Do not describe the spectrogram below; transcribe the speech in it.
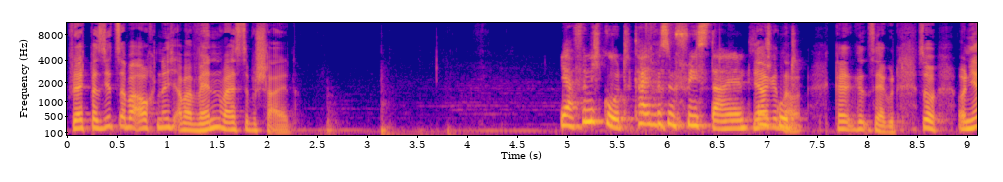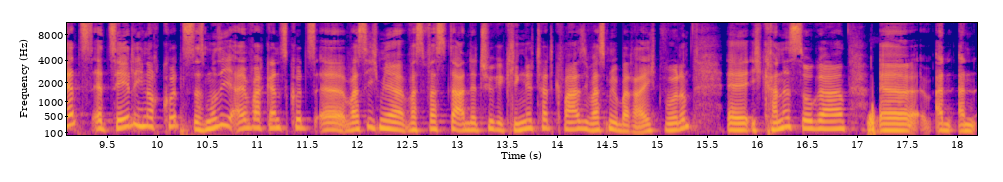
Vielleicht passiert es aber auch nicht, aber wenn, weißt du Bescheid. Ja, finde ich gut. Kann ich ein bisschen freestylen. Find ja, genau. Gut. Sehr gut. So, und jetzt erzähle ich noch kurz, das muss ich einfach ganz kurz, äh, was ich mir, was, was da an der Tür geklingelt hat quasi, was mir überreicht wurde. Äh, ich kann es sogar, äh, an, an,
